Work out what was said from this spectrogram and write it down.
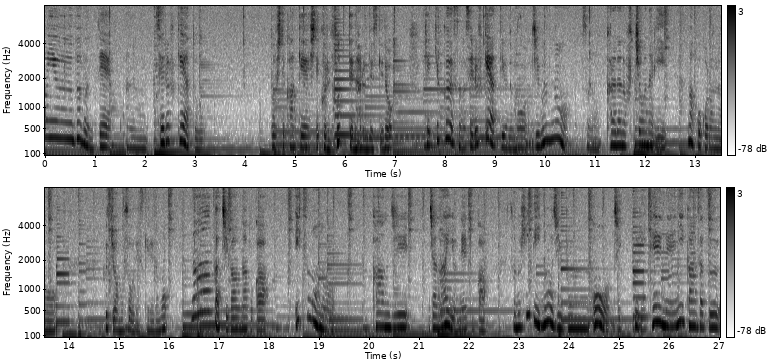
ういう部分ってあのセルフケアとどうして関係してくるの？ってなるんですけど結局そのセルフケアっていうのも自分のその体の不調なりまあ、心の不調もそうですけれどもなんか違うなとかいつもの感じじゃないよねとかその日々の自分をじっくり丁寧に観察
